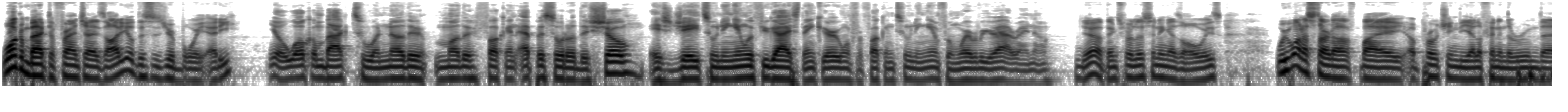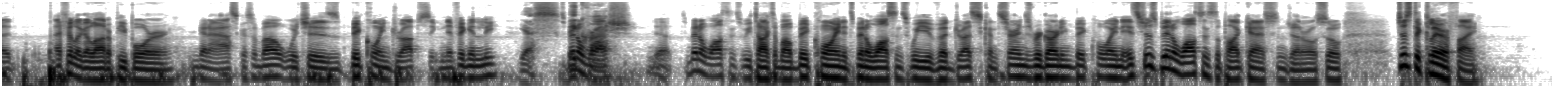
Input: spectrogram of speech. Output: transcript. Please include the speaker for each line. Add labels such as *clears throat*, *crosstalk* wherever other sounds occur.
Speaker 1: Welcome back to Franchise Audio. This is your boy Eddie.
Speaker 2: Yo, welcome back to another motherfucking episode of the show. It's Jay tuning in with you guys. Thank you everyone for fucking tuning in from wherever you're at right now.
Speaker 1: Yeah, thanks for listening as always. We want to start off by approaching the elephant in the room that I feel like a lot of people are going to ask us about, which is Bitcoin dropped significantly.
Speaker 2: Yes,
Speaker 1: It's been a
Speaker 2: crash.
Speaker 1: while. Yeah, it's been a while since we talked about Bitcoin. It's been a while since we've addressed concerns regarding Bitcoin. It's just been a while since the podcast in general. So, just to clarify,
